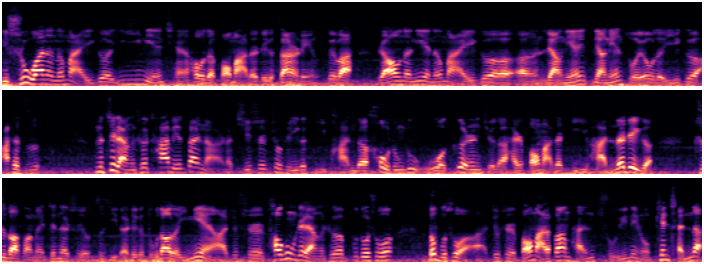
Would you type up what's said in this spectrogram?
你十五万呢，能买一个一一年前后的宝马的这个三二零，对吧？然后呢，你也能买一个，嗯，两年两年左右的一个阿特兹。那这两个车差别在哪儿呢？其实就是一个底盘的厚重度。我个人觉得还是宝马在底盘的这个制造方面真的是有自己的这个独到的一面啊。就是操控这两个车不多说，都不错啊。就是宝马的方向盘属于那种偏沉的，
